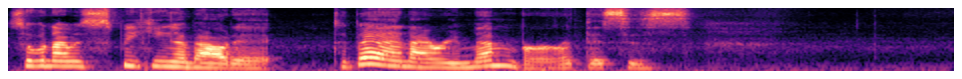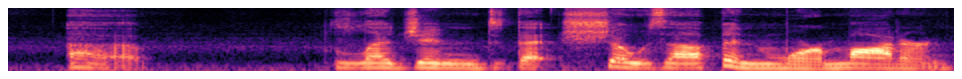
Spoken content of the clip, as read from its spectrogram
So when I was speaking about it to Ben, I remember this is a legend that shows up in more modern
